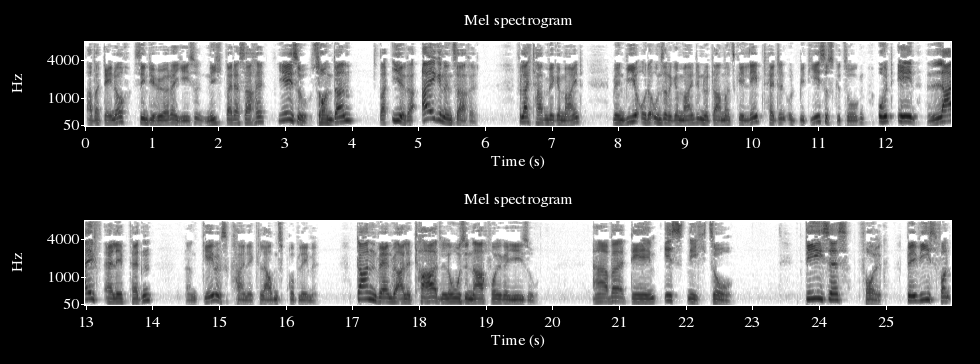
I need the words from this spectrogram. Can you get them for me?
Aber dennoch sind die Hörer Jesu nicht bei der Sache Jesu, sondern bei ihrer eigenen Sache. Vielleicht haben wir gemeint, wenn wir oder unsere Gemeinde nur damals gelebt hätten und mit Jesus gezogen und ihn live erlebt hätten, dann gäbe es keine Glaubensprobleme. Dann wären wir alle tadellose Nachfolger Jesu. Aber dem ist nicht so. Dieses Volk bewies von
